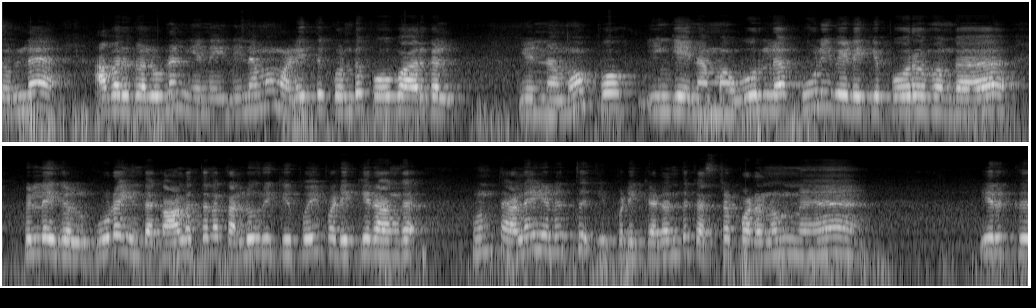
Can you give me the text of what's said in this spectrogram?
சொல்ல அவர்களுடன் என்னை தினமும் அழைத்து கொண்டு போவார்கள். என்னமோ போ. இங்கே நம்ம ஊரில் கூலி வேலைக்கு போகிறவங்க பிள்ளைகள் கூட இந்த காலத்தில் கல்லூரிக்கு போய் படிக்கிறாங்க. உன் தலையெழுத்து இப்படி கிடந்து கஷ்டப்படணும்னு இருக்கு.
